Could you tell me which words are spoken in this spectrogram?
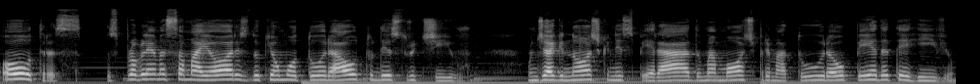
Outras, os problemas são maiores do que um motor autodestrutivo, um diagnóstico inesperado, uma morte prematura ou perda terrível.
